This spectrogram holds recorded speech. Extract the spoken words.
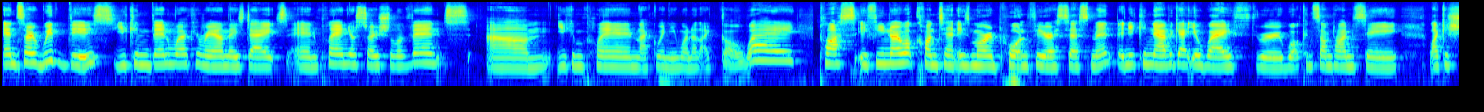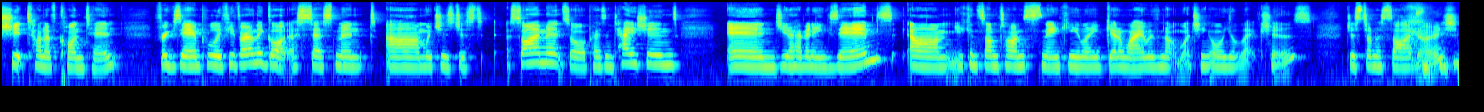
And so with this, you can then work around these dates and plan your social events. Um, you can plan like when you want to like go away. Plus, if you know what content is more important for your assessment, then you can navigate your way through what can sometimes seem like a shit ton of content. For example, if you've only got assessment, um, which is just assignments or presentations, and you don't have any exams, um, you can sometimes sneakily get away with not watching all your lectures. Just on a side note. Just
